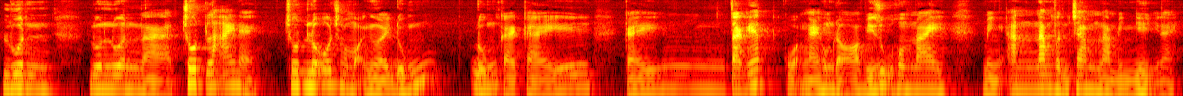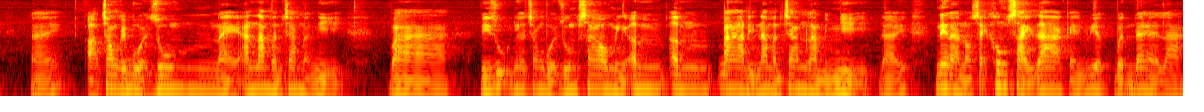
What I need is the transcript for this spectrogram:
luôn luôn luôn là chốt lãi này, chốt lỗ cho mọi người đúng đúng cái cái cái target của ngày hôm đó. Ví dụ hôm nay mình ăn 5% là mình nghỉ này đấy, ở trong cái buổi zoom này ăn 5% là nghỉ. Và ví dụ như trong buổi zoom sau mình âm âm 3 đến 5% là mình nghỉ, đấy. Nên là nó sẽ không xảy ra cái việc vấn đề là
